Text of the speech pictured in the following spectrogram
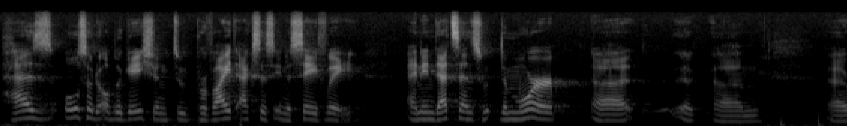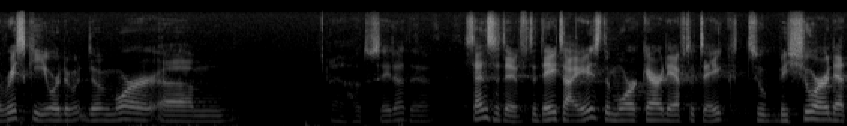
has also the obligation to provide access in a safe way. And in that sense, the more uh, uh, um, uh, risky or the, the more, um, uh, how to say that, sensitive the data is, the more care they have to take to be sure that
